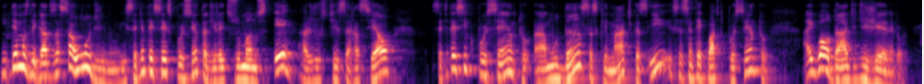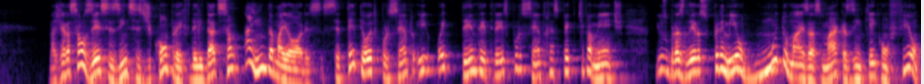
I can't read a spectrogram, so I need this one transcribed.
em temas ligados à saúde, e 76% a direitos humanos e à justiça racial, 75% a mudanças climáticas e 64% a igualdade de gênero. Na geração Z, esses índices de compra e fidelidade são ainda maiores, 78% e 83%, respectivamente. E os brasileiros premiam muito mais as marcas em quem confiam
